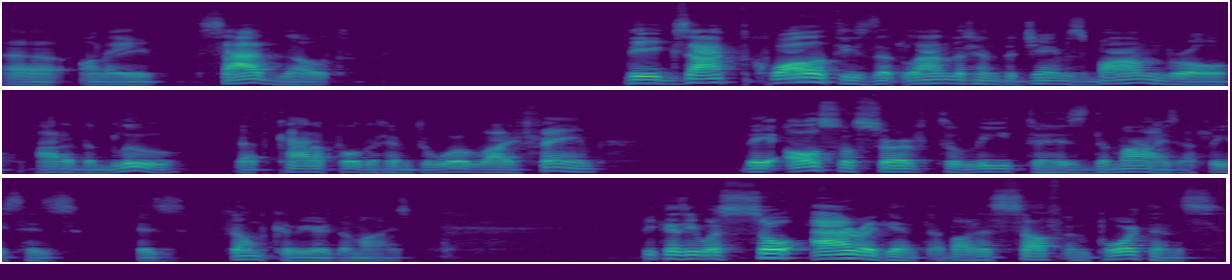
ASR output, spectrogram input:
uh, on a sad note, the exact qualities that landed him the James Bond role out of the blue, that catapulted him to worldwide fame, they also served to lead to his demise, at least his, his film career demise. Because he was so arrogant about his self importance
